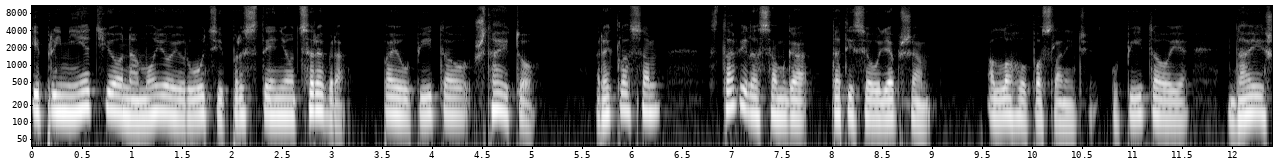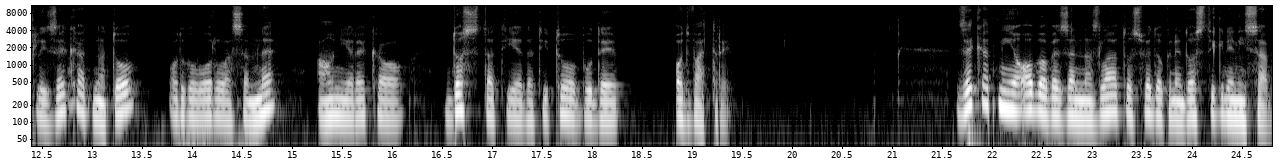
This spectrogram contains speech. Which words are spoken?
i primijetio na mojoj ruci prstenje od srebra, pa je upitao šta je to? Rekla sam, stavila sam ga da ti se uljepšam. Allahov poslaniče, upitao je, daješ li zekat na to? Odgovorila sam ne, a on je rekao, dosta ti je da ti to bude od vatre. Zekat nije obavezan na zlato sve dok ne dostigne nisab,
